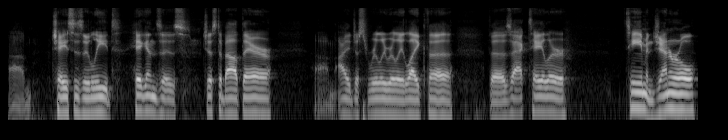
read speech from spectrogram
Um, Chase is elite. Higgins is just about there. Um, I just really, really like the the Zac Taylor team in general.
